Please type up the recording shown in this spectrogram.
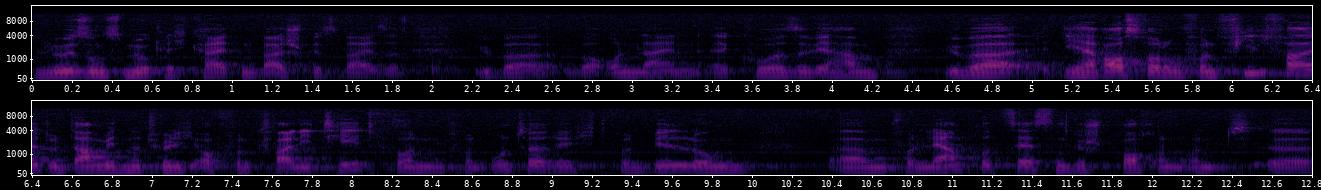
Lösungsmöglichkeiten beispielsweise über, über Online-Kurse. Wir haben über die Herausforderung von Vielfalt und damit natürlich auch von Qualität von, von Unterricht, von Bildung, ähm, von Lernprozessen gesprochen und äh,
